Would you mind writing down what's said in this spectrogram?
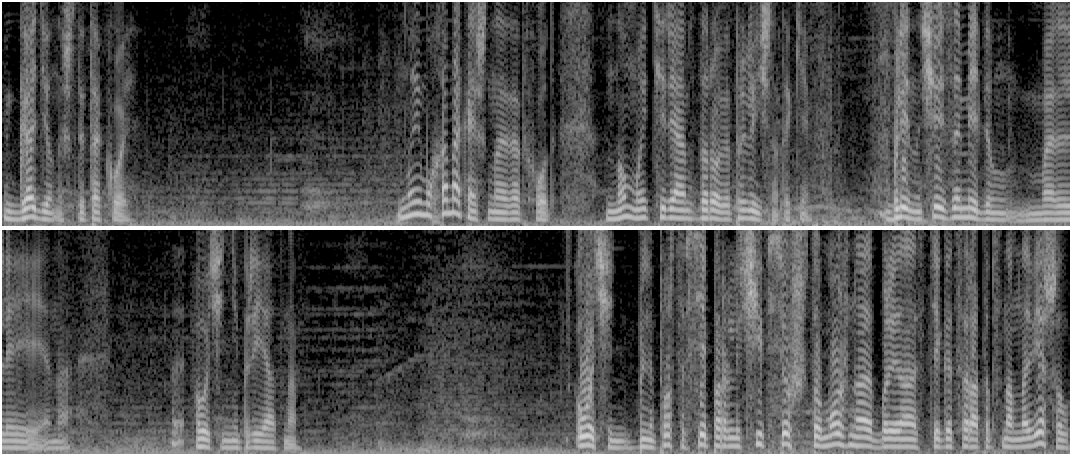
Гаденыш ты такой. Ну, ему хана, конечно, на этот ход. Но мы теряем здоровье прилично таки. Блин, еще и замедлил. Блин. Очень неприятно. Очень, блин, просто все параличи, все, что можно, блин, стегоцератопс нам навешал.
